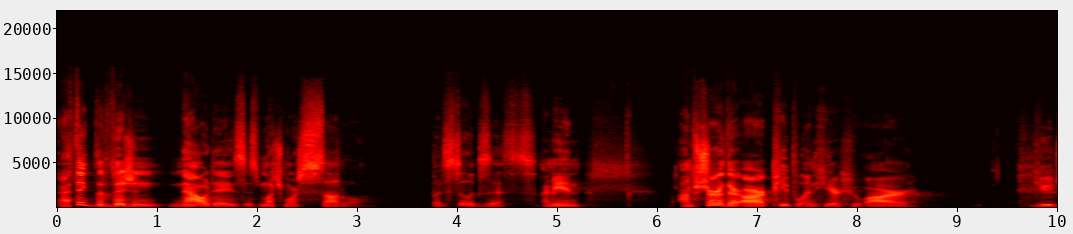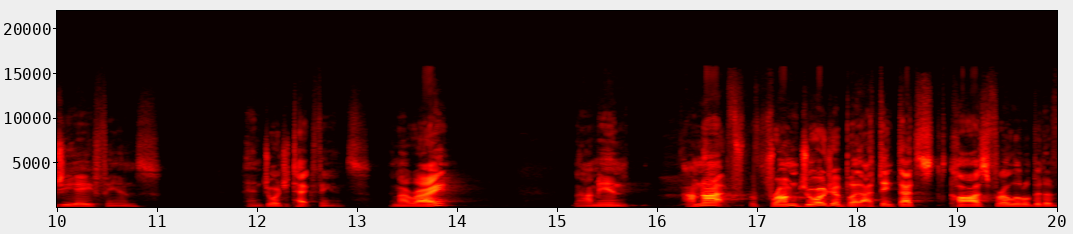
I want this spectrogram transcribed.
And I think the division nowadays is much more subtle, but it still exists. I mean, I'm sure there are people in here who are UGA fans and Georgia Tech fans. Am I right? I mean, I'm not from Georgia, but I think that's cause for a little bit of,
